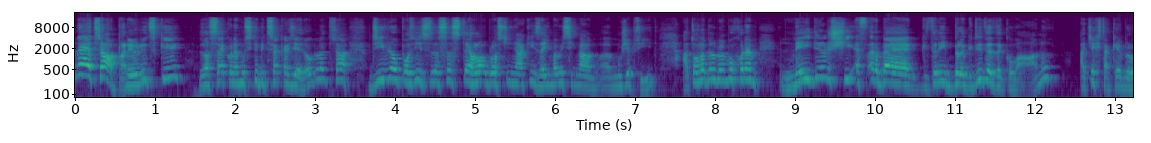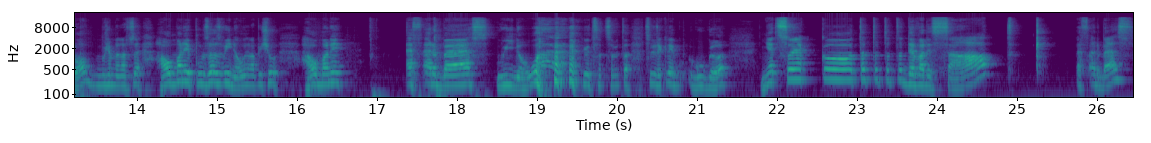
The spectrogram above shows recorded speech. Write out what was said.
Ne třeba periodicky, zase jako nemusí to být třeba každý rok, ale třeba dřív nebo později se zase z téhle oblasti nějaký zajímavý signál eh, může přijít. A tohle byl mimochodem nejdelší FRB, který byl kdy detekován, a těch také bylo, můžeme napsat how many pulsars we know, napíšu how many FRBs we know, co, co, mi to, co mi řekne Google, něco jako 90, FRBs?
